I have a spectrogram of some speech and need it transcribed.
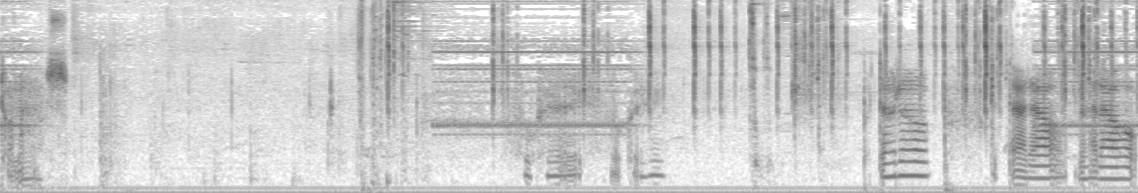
Dumbass. Okay, okay. Put that up. Get that out. That out.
